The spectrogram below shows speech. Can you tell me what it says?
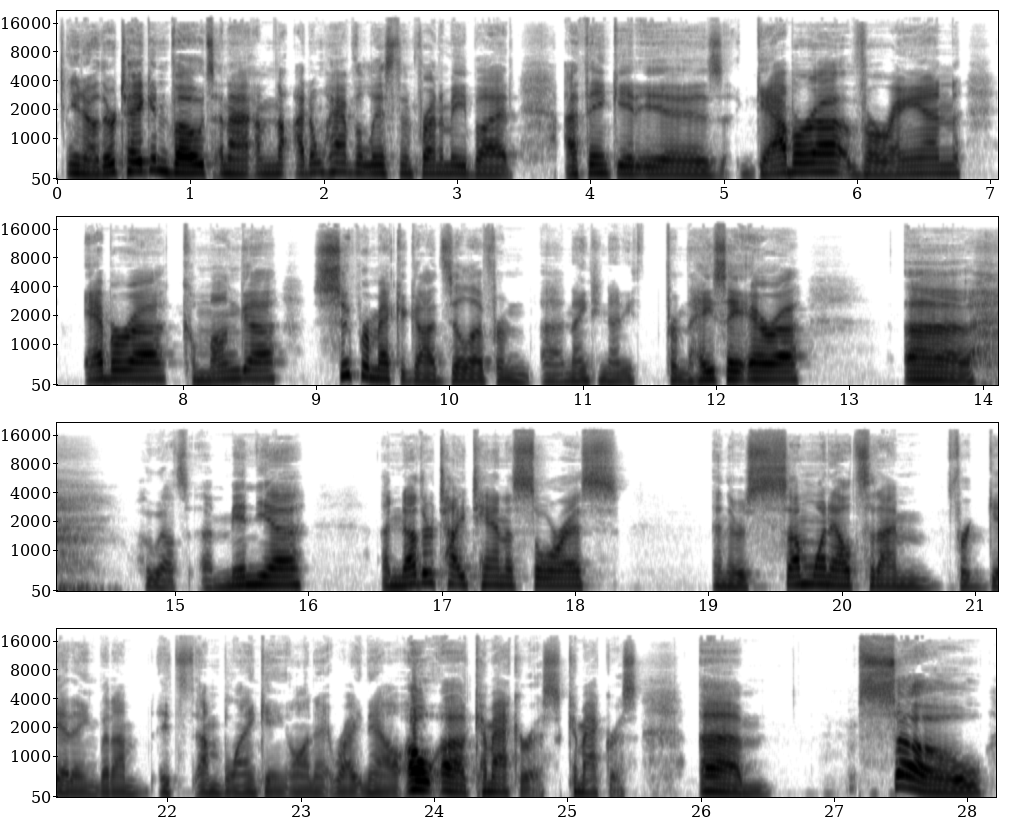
you know they're taking votes and I, i'm not i don't have the list in front of me but i think it is gabara varan Ebirah Kumonga super mecha godzilla from uh, 1990 from the heisei era uh who else? Uh, minya another titanosaurus and there's someone else that i'm forgetting but i'm it's i'm blanking on it right now. Oh uh Kamacuras Kamacuras um so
